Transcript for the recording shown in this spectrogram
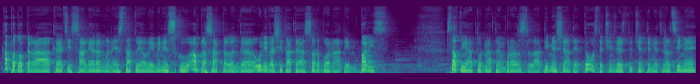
Capodopera creației sale rămâne statuia lui Eminescu, amplasată lângă Universitatea Sorbona din Paris. Statuia turnată în bronz la dimensiunea de 250 de cm înălțime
